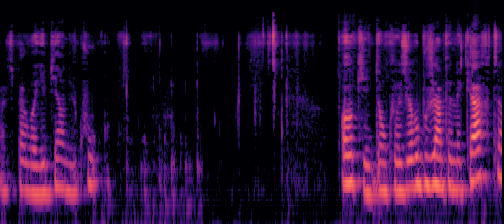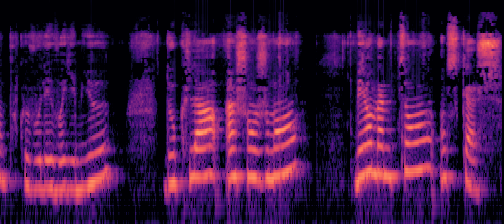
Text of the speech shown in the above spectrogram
Je sais pas, vous voyez bien du coup. Ok, donc euh, j'ai rebougé un peu mes cartes pour que vous les voyez mieux. Donc là, un changement, mais en même temps, on se cache.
